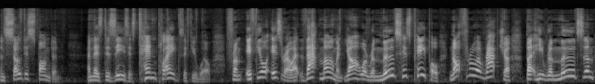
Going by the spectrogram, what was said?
and so despondent, and there's diseases, 10 plagues, if you will. From if you're Israel, at that moment, Yahweh removes his people, not through a rapture, but he removes them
